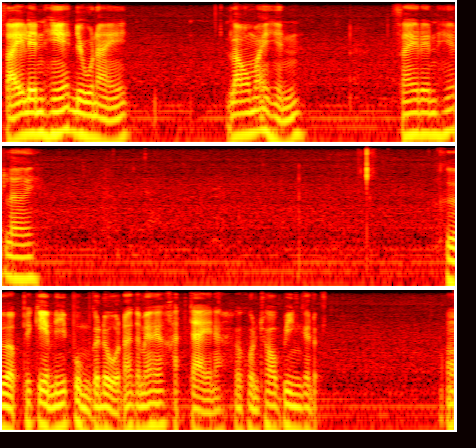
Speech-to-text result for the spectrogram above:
ไซเลนเฮดอยู่ไหน เราไม่เห็นไซเรนเฮดเลย คือแบบในเกมนี้ปุ่มกระโดดน่าจะไม่ค่อยขัดใจนะเป็นคนชอบวิ่งกระโดด อ๋อ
